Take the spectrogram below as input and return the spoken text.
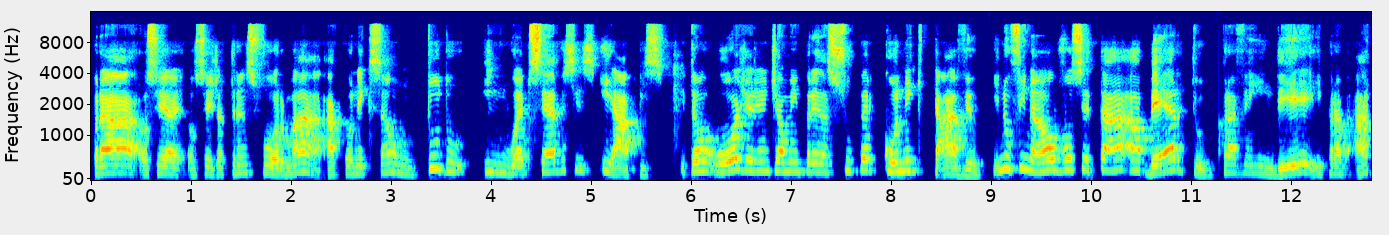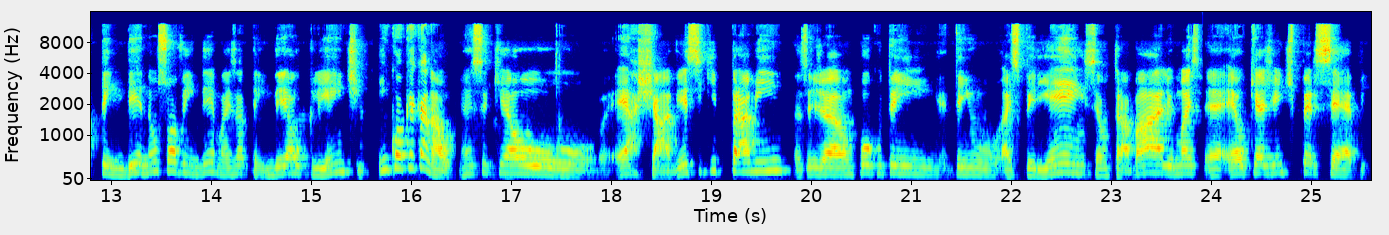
para, ou seja, ou seja, transformar a conexão tudo em web services e apps. Então, hoje a gente é uma empresa super conectável. E no final, você está aberto para vender e para atender, não só vender, mas atender ao cliente em qualquer canal. Esse que é, o, é a chave. Esse que, para mim, ou seja, um pouco tem, tem a experiência, o trabalho, mas é, é o que a gente percebe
